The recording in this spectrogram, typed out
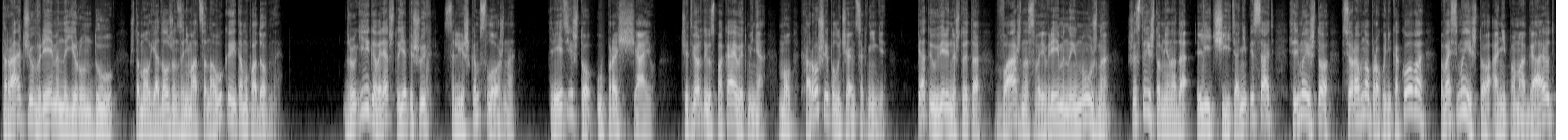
трачу время на ерунду, что, мол, я должен заниматься наукой и тому подобное. Другие говорят, что я пишу их слишком сложно. Третьи, что упрощаю. Четвертый успокаивает меня, мол, хорошие получаются книги. Пятый уверены, что это важно, своевременно и нужно – Шестые, что мне надо лечить, а не писать. Седьмые, что все равно проку никакого. Восьмые, что они помогают.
